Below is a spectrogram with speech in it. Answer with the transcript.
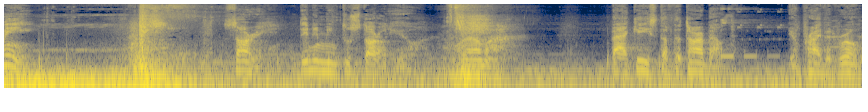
me. Sorry, didn't mean to startle you. Where am I? Back east of the tar belt. Your private room.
